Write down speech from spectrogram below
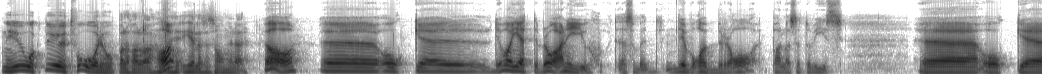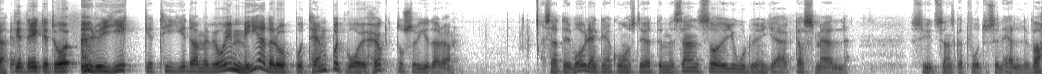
ni åkte ju två år ihop i alla fall va? Ja. Hela säsongen där. ja. eh, och eh, det var jättebra. Han är ju... Alltså, det var bra på alla sätt och vis. Eh, och eh, jag vet inte riktigt hur hur det gick tio där, men vi var ju med där uppe och tempot var ju högt och så vidare. Så att det var väl egentligen konstigheter, men sen så gjorde vi en jäkla smäll Sydsvenska 2011.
